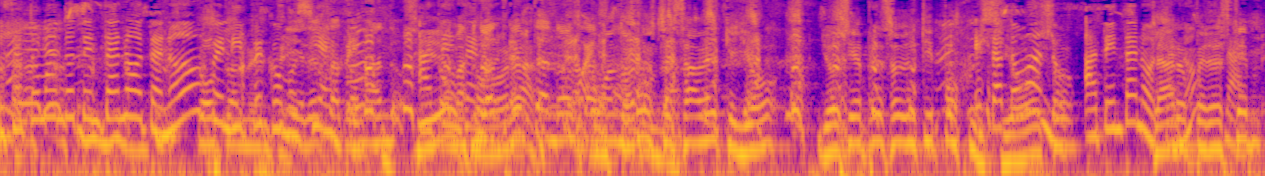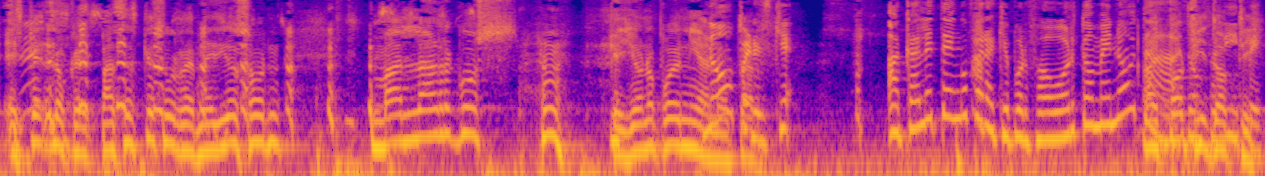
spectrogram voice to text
Está tomando atenta nota, ¿no, don Felipe? Como siempre. Sí, Atenta nota. usted sabe que yo, yo siempre soy un tipo juicioso. Está tomando atenta nota, Claro, ¿no? pero es Claro. que, es que lo que pasa es que sus remedios son más largos que yo no puedo ni anotar. No, pero es que acá le tengo para que por favor tome nota, Ay, don Felipe.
